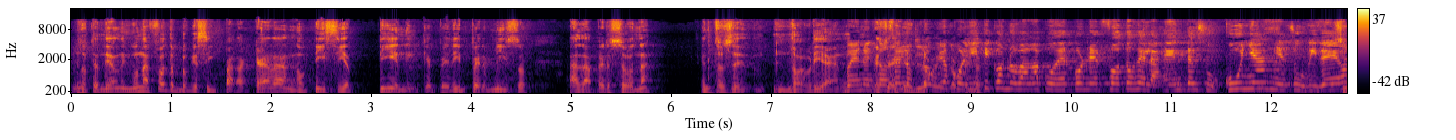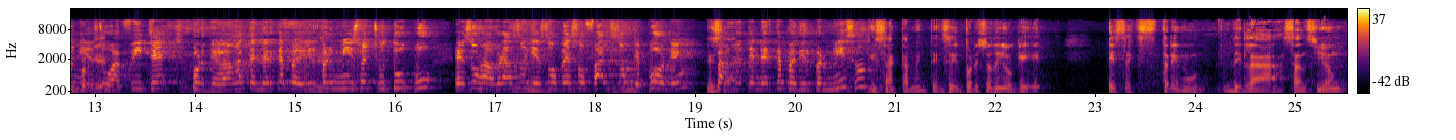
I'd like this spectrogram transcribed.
No tendrían ninguna foto, porque si para cada noticia tienen que pedir permiso a la persona, entonces no habría... Bueno, entonces es los propios pues. políticos no van a poder poner fotos de la gente en sus cuñas, ni en sus videos, Sí, ni en sus afiches, porque van a tener que pedir permiso a Chutupu, esos abrazos y esos besos falsos que ponen, van a tener que pedir permiso. Exactamente. sí, por eso digo que ese extremo de la sanción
